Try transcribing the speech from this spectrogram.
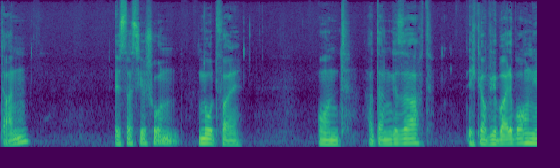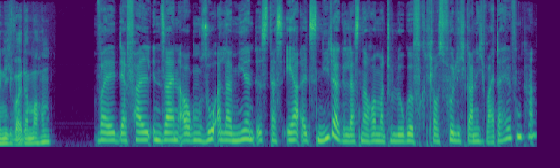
dann ist das hier schon Notfall. Und hat dann gesagt, ich glaube, wir beide brauchen hier nicht weitermachen. Weil der Fall in seinen Augen so alarmierend ist, dass er als niedergelassener Rheumatologe Klaus Fröhlich gar nicht weiterhelfen kann?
